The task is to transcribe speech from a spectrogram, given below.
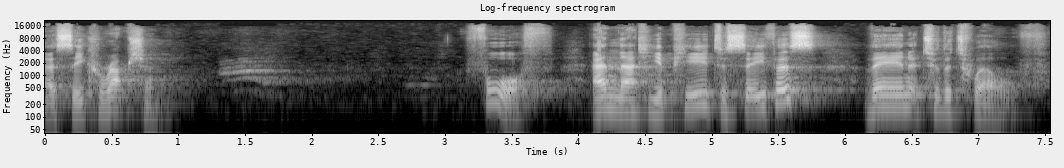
uh, see corruption. Fourth, and that he appeared to Cephas, then to the twelve.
